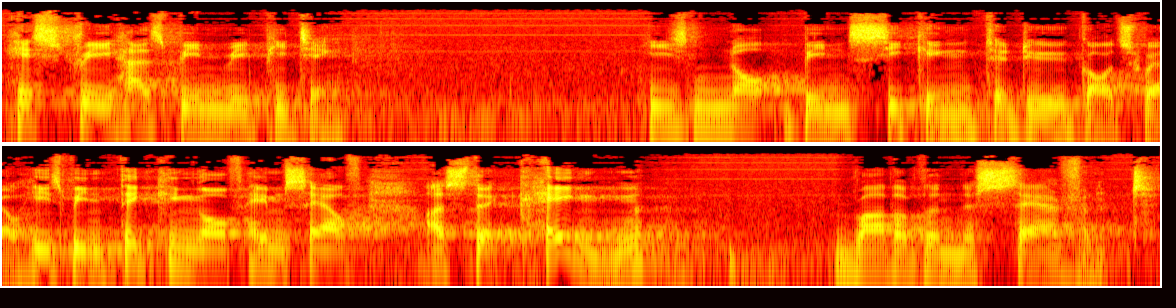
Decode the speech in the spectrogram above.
History has been repeating. He's not been seeking to do God's will. He's been thinking of himself as the king rather than the servant.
